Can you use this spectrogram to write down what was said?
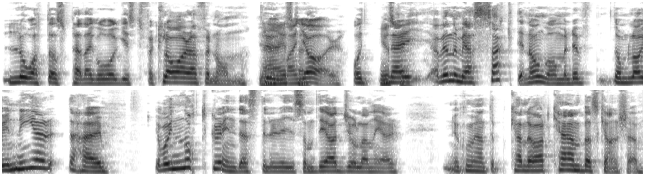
låt oss pedagogiskt förklara för någon hur Nej, just man det. gör. Och när, jag vet inte om jag har sagt det någon gång, men det, de la ju ner det här. Det var ju något grain destilleri som Diageo la ner. Nu kommer jag inte, kan det ha varit Cambus kanske?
